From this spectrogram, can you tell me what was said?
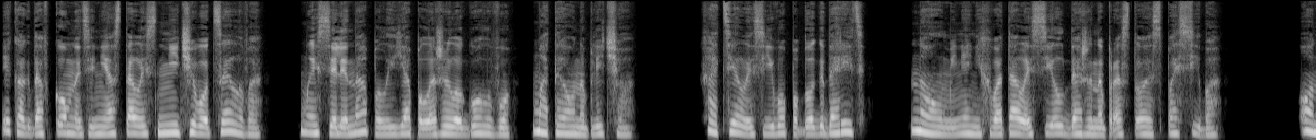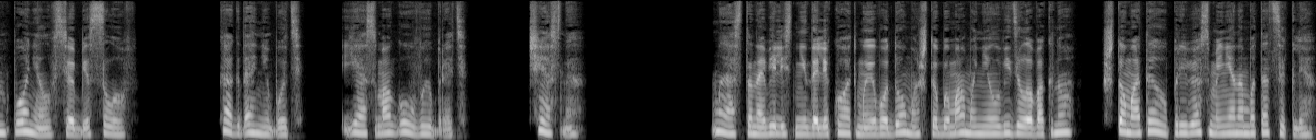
И когда в комнате не осталось ничего целого, мы сели на пол, и я положила голову Матео на плечо. Хотелось его поблагодарить, но у меня не хватало сил даже на простое спасибо. Он понял все без слов. Когда-нибудь я смогу выбрать. Честно. Мы остановились недалеко от моего дома, чтобы мама не увидела в окно, что Матео привез меня на мотоцикле.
